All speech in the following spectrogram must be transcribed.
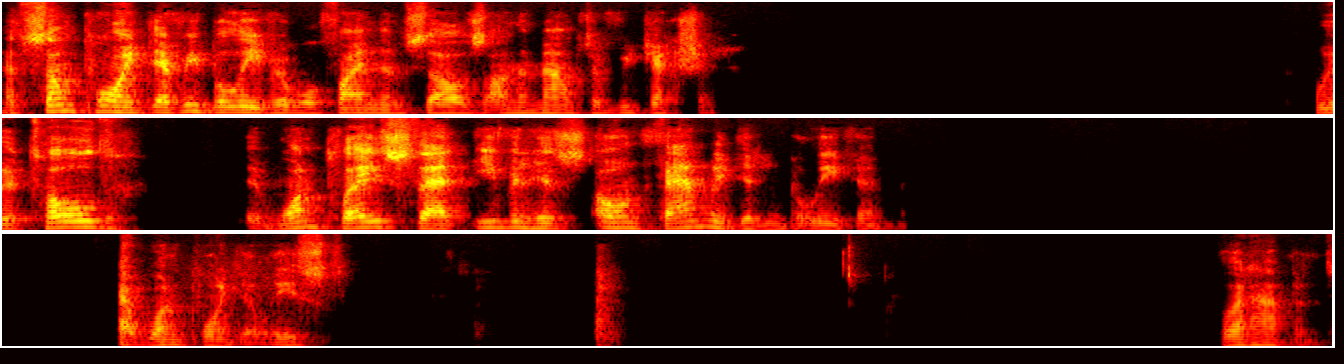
At some point, every believer will find themselves on the Mount of Rejection. We are told at one place that even his own family didn't believe him. At one point, at least. What happened?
